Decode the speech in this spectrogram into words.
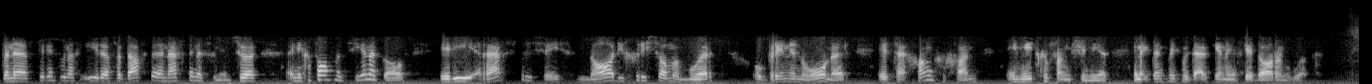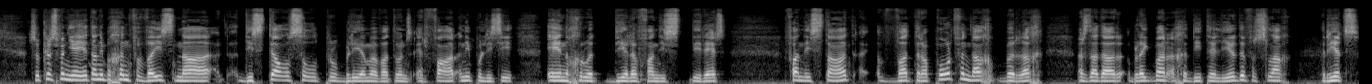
binne 24 ure verdagte in hegtenis geneem. So in die geval van Senekal het die regsproses na die gruisame moord op Brennan Horner het sy gang gegaan en het gefunksioneer en ek dink mense moet erkenning gee daaraan ook. So Crispin, jy het aan die begin verwys na die stelselprobleme wat ons ervaar in die polisie en groot dele van die die res van die staat. Wat rapport vandag berig is dat daar blykbaar 'n gedetailleerde verslag reeds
